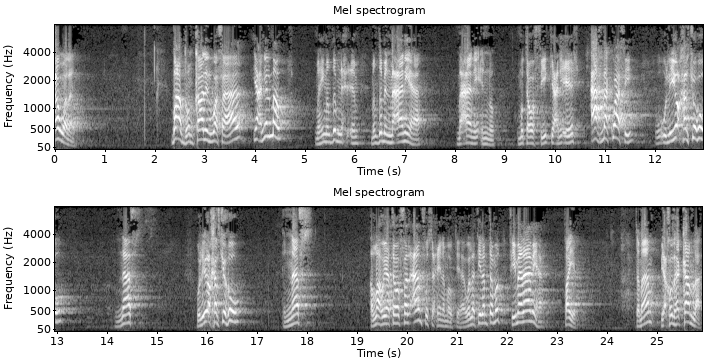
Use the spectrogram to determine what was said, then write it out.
اولا بعضهم قال الوفاة يعني الموت. ما هي من ضمن من ضمن معانيها. معاني إنه متوفيك يعني إيش؟ أهلك وافي. واللي يؤخذ شو هو؟ النفس واللي يؤخذ شو هو؟ النفس. الله يتوفى الأنفس حين موتها والتي لم تمت في منامها. طيب. تمام؟ بياخذها كاملة.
